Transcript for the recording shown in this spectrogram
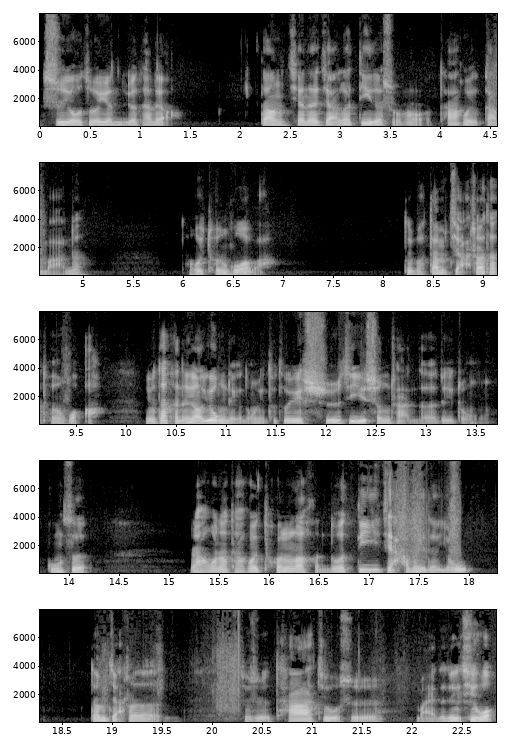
石油作为原原材料。当现在价格低的时候，它会干嘛呢？它会囤货吧，对吧？咱们假设它囤货啊。因为他肯定要用这个东西，他作为实际生产的这种公司，然后呢，他会囤了很多低价位的油。咱们假设，就是他就是买的这个期货，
